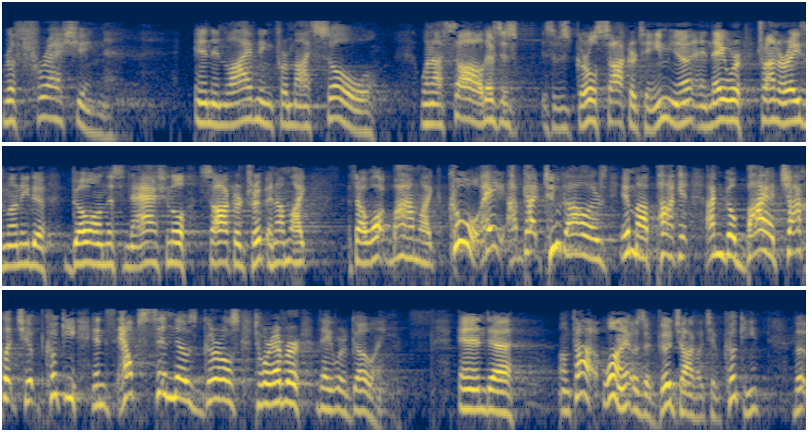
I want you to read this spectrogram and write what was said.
refreshing and enlivening for my soul when I saw there's this this was girls soccer team, you know, and they were trying to raise money to go on this national soccer trip, and I'm like, as I walk by, I'm like, cool, hey, I've got $2 in my pocket. I can go buy a chocolate chip cookie and help send those girls to wherever they were going. And uh, on top, one, it was a good chocolate chip cookie, but,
